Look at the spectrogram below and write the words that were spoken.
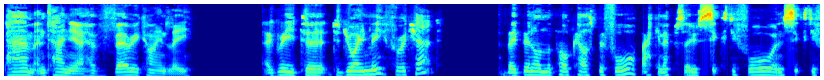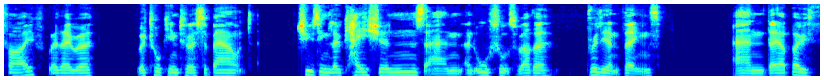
Pam and Tania have very kindly agreed to, to join me for a chat. They've been on the podcast before, back in episodes 64 and 65, where they were, were talking to us about choosing locations and, and all sorts of other brilliant things and they are both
